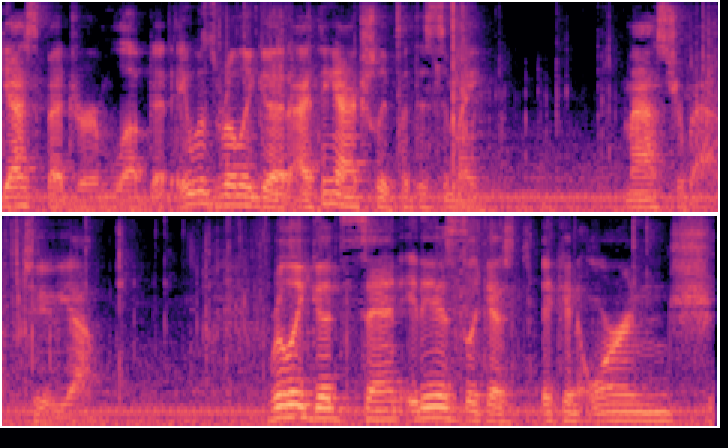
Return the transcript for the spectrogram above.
guest bedroom, loved it. It was really good. I think I actually put this in my master bath too, yeah. Really good scent. It is like a like an orange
